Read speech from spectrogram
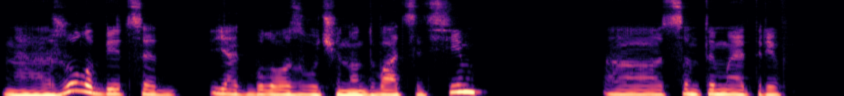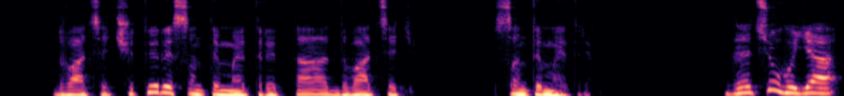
на жолобі. Це, як було озвучено, 27 а, сантиметрів, 24 сантиметри та 20 сантиметрів. Для цього я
